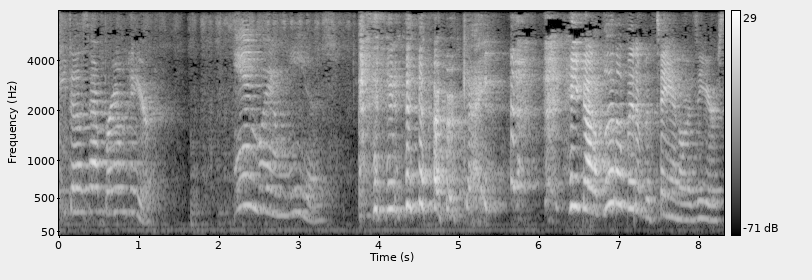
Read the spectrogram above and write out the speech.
He does have brown hair. And brown ears. okay. He got a little bit of a tan on his ears.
